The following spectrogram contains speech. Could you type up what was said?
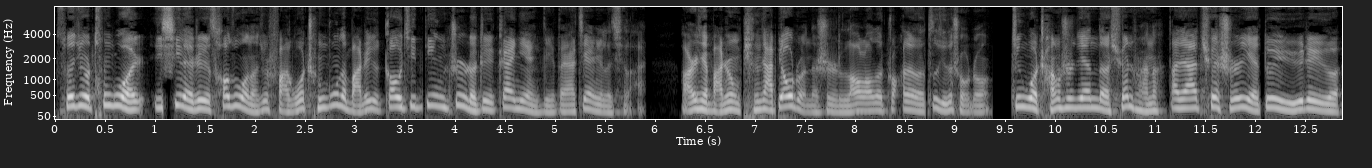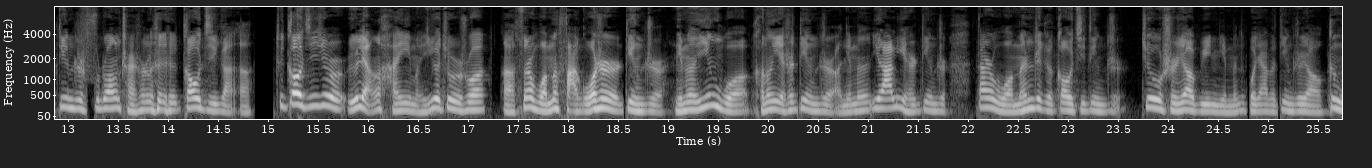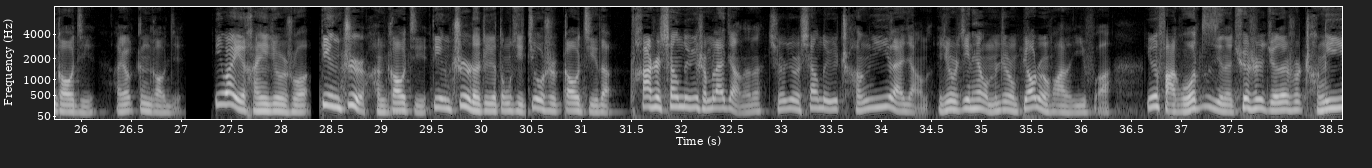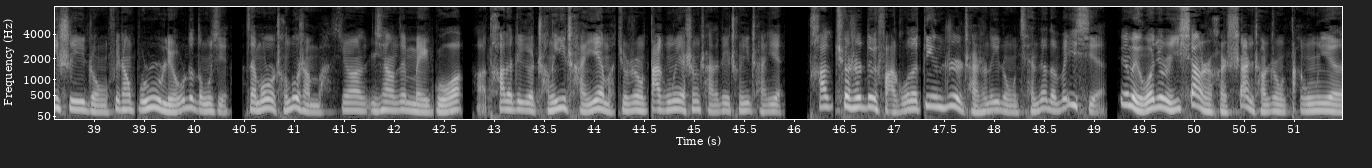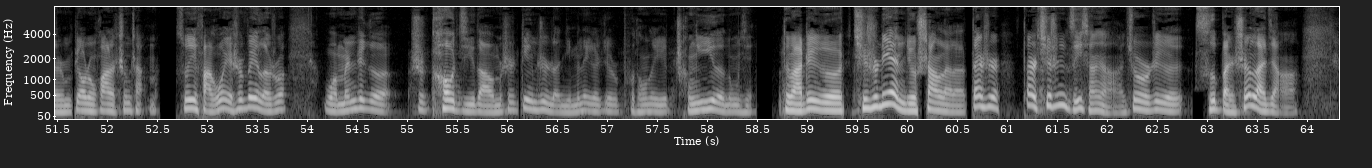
所以就是通过一系列这个操作呢，就是法国成功的把这个高级定制的这个概念给大家建立了起来。而且把这种评价标准呢是牢牢的抓在了自己的手中。经过长时间的宣传呢，大家确实也对于这个定制服装产生了高级感啊。这高级就是有两个含义嘛，一个就是说啊，虽然我们法国是定制，你们英国可能也是定制啊，你们意大利也是定制，但是我们这个高级定制就是要比你们国家的定制要更高级啊，要更高级。另外一个含义就是说，定制很高级，定制的这个东西就是高级的。它是相对于什么来讲的呢？其实就是相对于成衣来讲的，也就是今天我们这种标准化的衣服啊。因为法国自己呢，确实觉得说成衣是一种非常不入流的东西，在某种程度上吧，就像你像在美国啊，它的这个成衣产业嘛，就是这种大工业生产的这个成衣产业。它确实对法国的定制产生了一种潜在的威胁，因为美国就是一向是很擅长这种大工业的什么标准化的生产嘛，所以法国也是为了说我们这个是高级的，我们是定制的，你们那个就是普通的一个成衣的东西，对吧？这个其实链就上来了。但是，但是其实你仔细想想啊，就是这个词本身来讲啊，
